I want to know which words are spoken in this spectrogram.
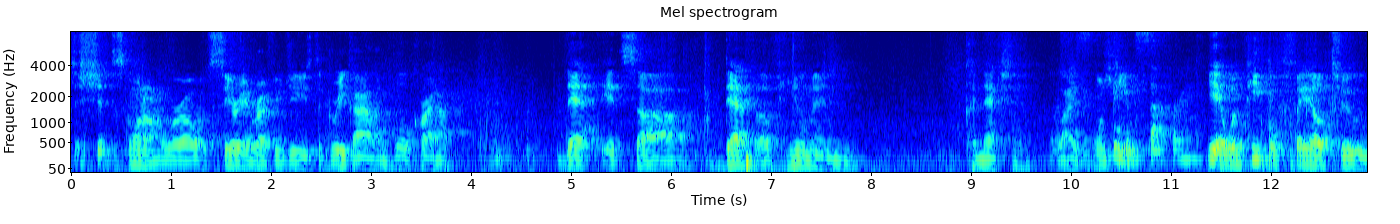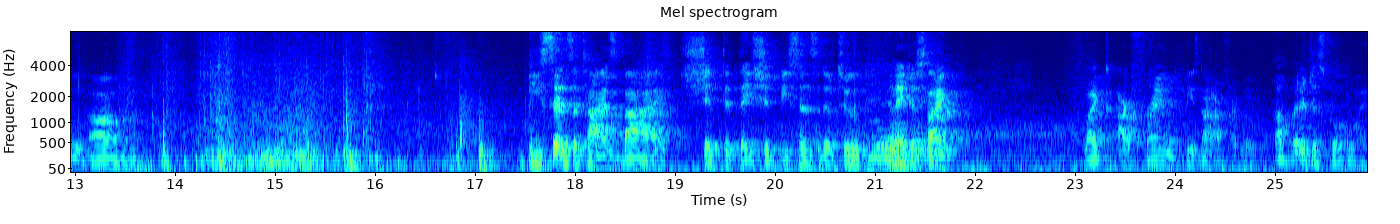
just shit that's going on in the world with Syrian refugees, the Greek island bullcrap, that it's uh, death of human connection. Like when Human people, suffering. yeah, when people fail to um, be sensitized by shit that they should be sensitive to, and they just like, like our friend, he's not our friend. Wait, oh, but it'll just go away.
